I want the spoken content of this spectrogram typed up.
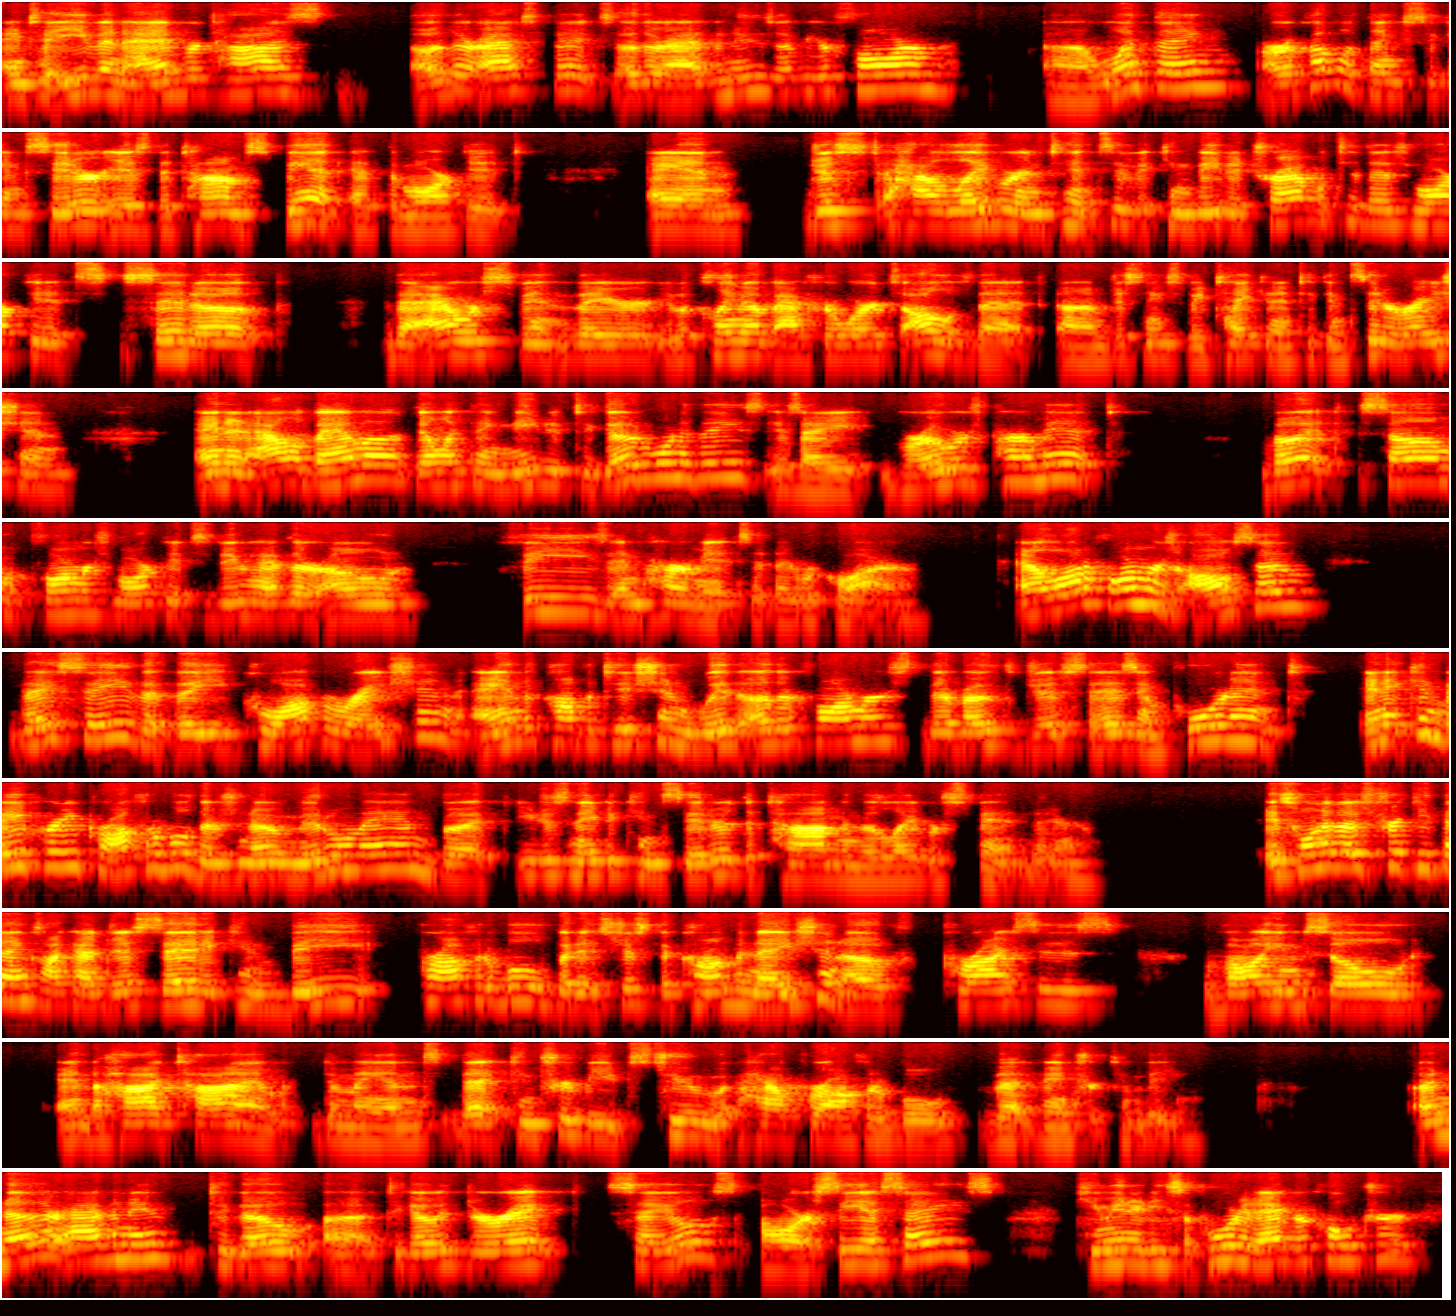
and to even advertise other aspects, other avenues of your farm. Uh, one thing or a couple of things to consider is the time spent at the market and just how labor intensive it can be to travel to those markets, set up, the hours spent there, the cleanup afterwards, all of that um, just needs to be taken into consideration. And in Alabama, the only thing needed to go to one of these is a grower's permit. But some farmers markets do have their own fees and permits that they require. And a lot of farmers also, they see that the cooperation and the competition with other farmers, they're both just as important. And it can be pretty profitable. There's no middleman, but you just need to consider the time and the labor spent there. It's one of those tricky things, like I just said, it can be profitable, but it's just the combination of prices, volume sold, and the high time demands that contributes to how profitable that venture can be. Another avenue to go uh, to go with direct sales are CSAs, community supported agriculture.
